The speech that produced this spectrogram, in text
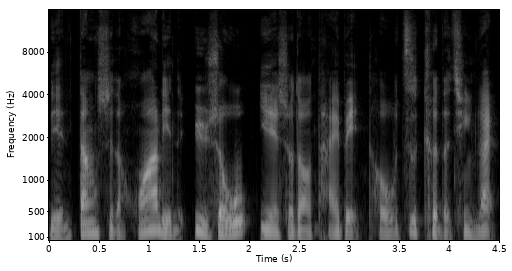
连当时的花莲的预售屋也受到台北投资客的青睐。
